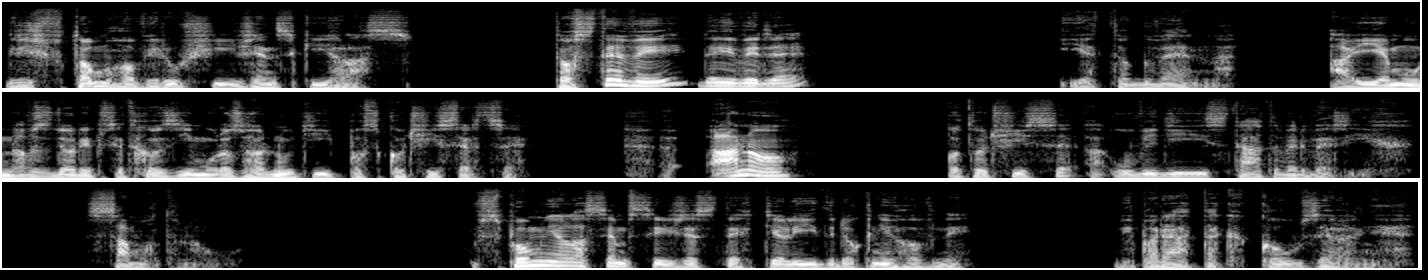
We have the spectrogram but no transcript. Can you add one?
když v tom ho vyruší ženský hlas. To jste vy, Davide? Je to Gwen. A jemu navzdory předchozímu rozhodnutí poskočí srdce. Ano. Otočí se a uvidí stát ve dveřích samotnou. Vzpomněla jsem si, že jste chtěli jít do knihovny. Vypadá tak kouzelně.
